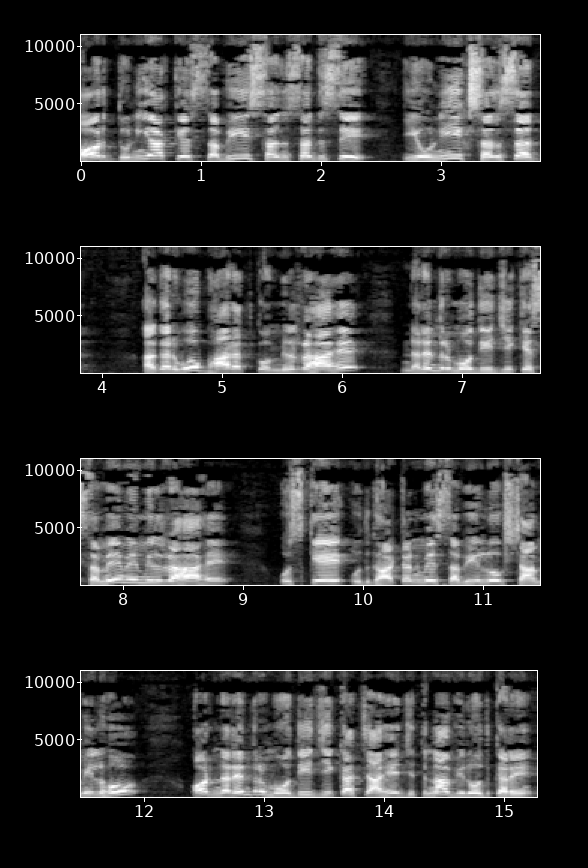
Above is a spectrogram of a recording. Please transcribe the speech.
और दुनिया के सभी संसद से यूनिक संसद अगर वो भारत को मिल रहा है नरेंद्र मोदी जी के समय में मिल रहा है उसके उद्घाटन में सभी लोग शामिल हों और नरेंद्र मोदी जी का चाहे जितना विरोध करें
